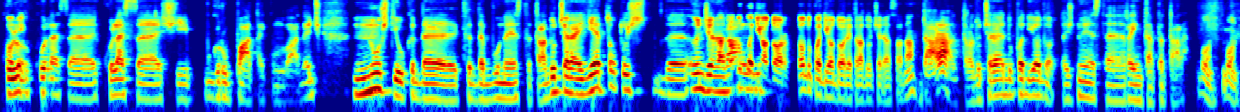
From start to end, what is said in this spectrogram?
cul- culese, culese și grupate cumva. Deci nu știu cât de, cât de bună este traducerea. E totuși, de, în general. Dar tot după Diodor. Tot după Diodor e traducerea asta, da? Da, da, traducerea e după Diodor. Deci nu este reinterpretarea. Bun, bun.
